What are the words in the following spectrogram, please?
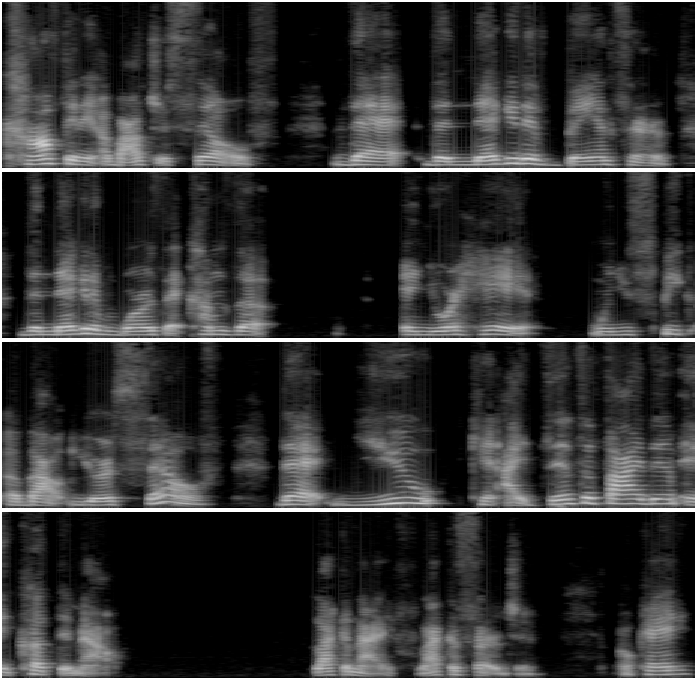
confident about yourself that the negative banter, the negative words that comes up in your head when you speak about yourself, that you can identify them and cut them out like a knife, like a surgeon. Okay.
